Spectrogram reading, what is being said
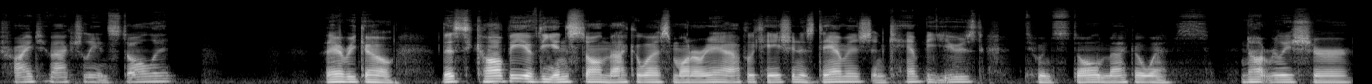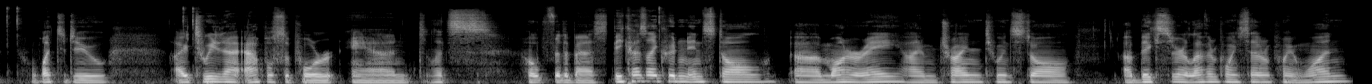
try to actually install it, there we go. This copy of the install macOS Monterey application is damaged and can't be used to install macOS. Not really sure what to do. I tweeted at Apple support and let's hope for the best. Because I couldn't install uh, Monterey, I'm trying to install a Big Sur 11.7.1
